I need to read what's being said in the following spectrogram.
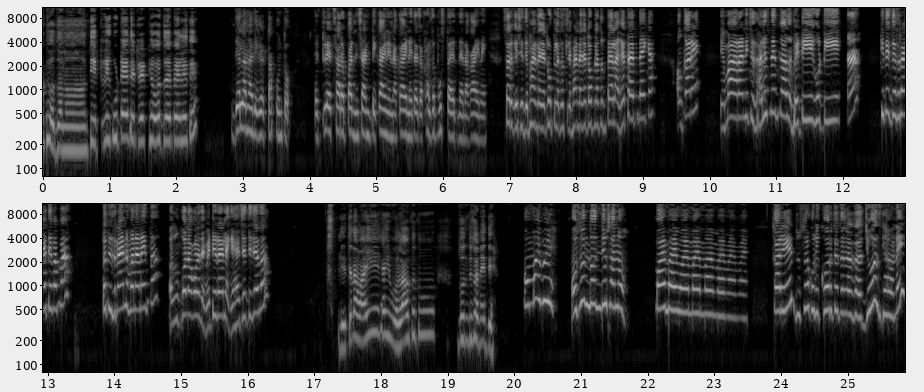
ठेवत जाणं ते ट्रे कुठे आहे? ते ट्रे ठेवत जाय पहिले ते? दिला ना तिकडे टाकून तो. ट्रेत सारं पाणी सांडते काय नाही ना काय नाही. त्याच्या खालचं पुसता येत नाही ना काय नाही. ते भांड्याच्या टोपल्यात असले भांड्याच्या टोपल्यातून त्याला घेता येत नाही का? ते महाराणीचे झालेच नाहीत का भेटी गोटी हा? किती दिवस राहते बाबा? कधीच राहिले म्हणा नाही तर अजून कोणाकोणाच्या भेटी राहिल्या घ्यायच्या तिच्या येते ना बाई काही बोलावतं तू? दोन दिवसांनी येते. ओ माय बाई अजून दोन दिवसानं? माय माय माय माय माय माय माय माय. का रे? दुसरं कोणी करते त्याला जीवच घ्यावं नाही?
